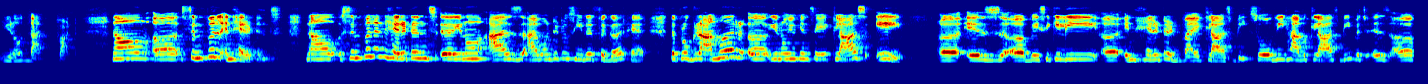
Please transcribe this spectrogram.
you know that part. Now uh, simple inheritance. Now simple inheritance uh, you know as i wanted to see the figure here the programmer uh, you know you can say class a uh, is uh, basically uh, inherited by class B. So we have a class B which is a,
